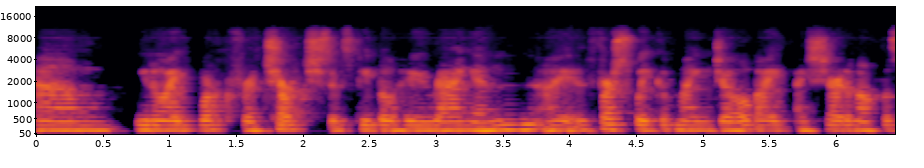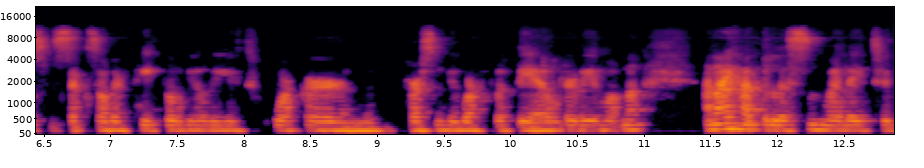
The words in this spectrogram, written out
Um, you know, I work for a church. There was people who rang in. I the first week of my job, I, I shared an office with six other people. You know, the youth worker and the person who worked with the elderly and whatnot. And I had to listen while they took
